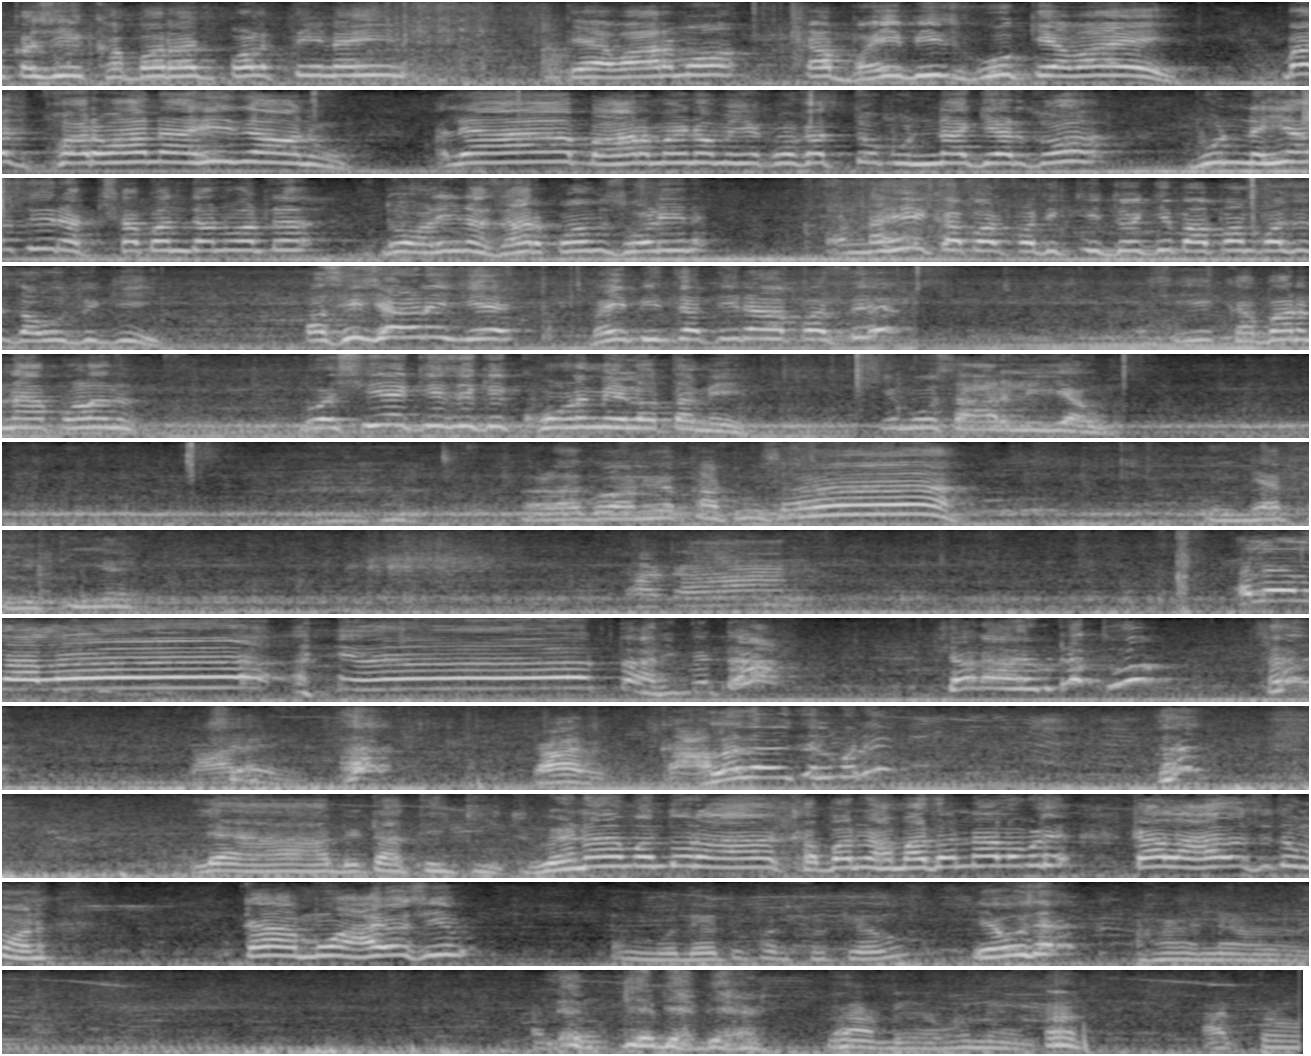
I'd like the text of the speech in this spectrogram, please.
પણ કશી ખબર જ પડતી નહીં. તહેવારમાં કે ભાઈ બીજ શું કહેવાય? બસ ફરવા નહીં જવાનું. એટલે આ બાર મહિનામાં એક વખત તો બુનના ઘેર જો. બુન નહીં આવતી રક્ષાબંધન માટે દોડીને હજાર કોમ છોડીને. નહીં ખબર પછી કીધું કે બાપા પછી જવું છું કી. પછી જાણી છે, ભાઈ બીજ જતી રહ્યા પછી. પછી ખબર ના પણ ડોશીએ કીધું કે ખોણ મેલો તમે, કે હું સાર લઈ આવું. સળગવાનું એ કાઠું છે. અહીંયા પીટીએ કાકા અલે લાલા તારી બેટા ક્યાં આવ્યો બેટા તું હે? કાલે. હે? કાલ કાલે જ આવી મને હે? લે આ બેટા તી કીધું એને મંદુર આ ખબર ને સમાધાન ના પડે કાલ આવ્યો છે તું મને કા હું આવ્યો છું પણ ઉપર કેવું એવું છે હા ના બે બે બે હા બે એવું નહીં હા. આ તો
